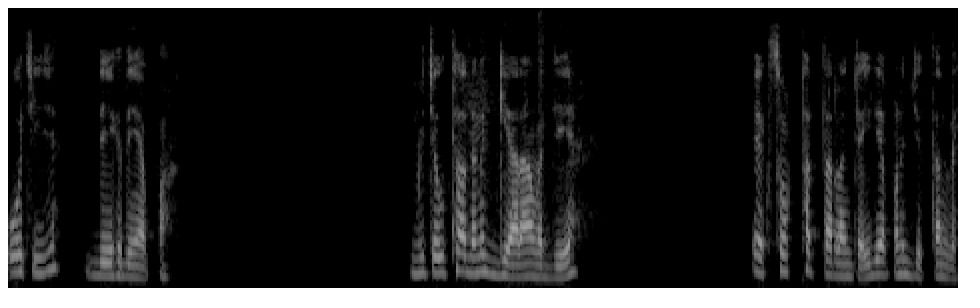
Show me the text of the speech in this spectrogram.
ਉਹ ਚੀਜ਼ ਦੇਖਦੇ ਆ ਆਪਾਂ। ਵੀ ਚੌਥਾ ਦਿਨ 11 ਵਜੇ ਹੈ 178 ਰਨ ਚਾਹੀਦੇ ਆਪਾਂ ਨੂੰ ਜਿੱਤਣ ਲਈ।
